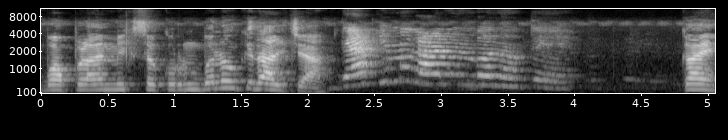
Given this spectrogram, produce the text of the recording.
भोपळा मिक्स करून बनव की दालच्या? द्या की मग आणून बनवते. काय?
